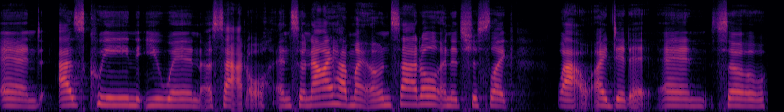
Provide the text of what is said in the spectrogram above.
And as queen, you win a saddle. And so now I have my own saddle and it's just like, wow, I did it. And so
